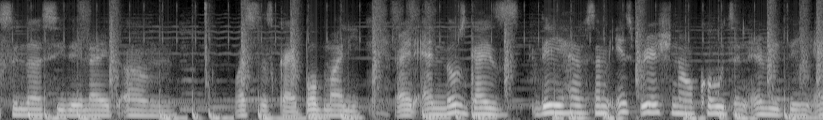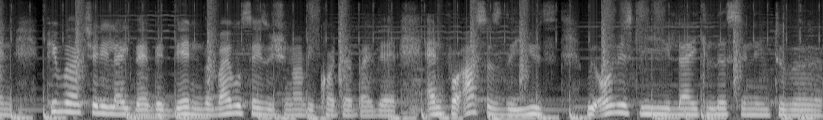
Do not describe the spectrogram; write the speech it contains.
Selassie, they like um what's this guy bob marley right? And those guys they have some inspirational quotes and everything and people actually like that. But then the bible says we should not be caught up by that. And for us as the youth we obviously like listening to the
